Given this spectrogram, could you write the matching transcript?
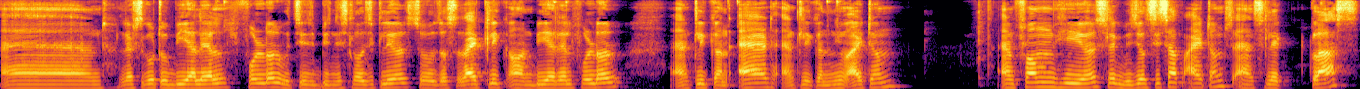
and let's go to BLL folder which is business logic layer. So just right click on BLL folder and click on add and click on new item. And from here select visual C sharp items and select class.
